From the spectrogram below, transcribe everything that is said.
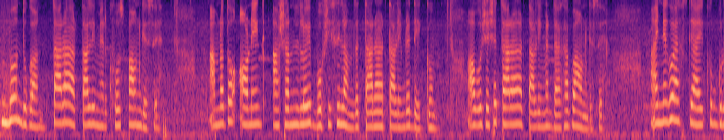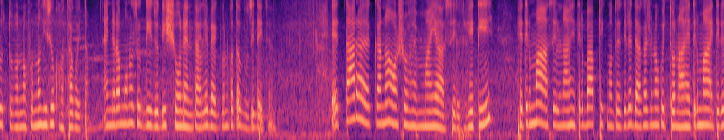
বন্ধুগণ, তারা আর তালিমের খোঁজ পাউন গেছে। আমরা তো অনেক আশা লই বসেছিলাম যে তারা আর তালিমরে দেখুম অবশেষে তারা আর তালিমের দেখা পাউন গেছে। আইনেগো আজকে আই খুব গুরুত্বপূর্ণপূর্ণ কিছু কথা কইতাম। আইনেরা মনোযোগ দিয়ে যদি শোনেন, তাহলে ব্যাকগ্রাউন্ড কথা বুঝে দেখেন। এ তারা একখানা অসহায় মায়া আছিল, হেতি হেতির মা আছিল না, হেতির বাপ ঠিক মতো হেতিরে দেখাশোনা করতো না, হেতির মা হেতিরে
